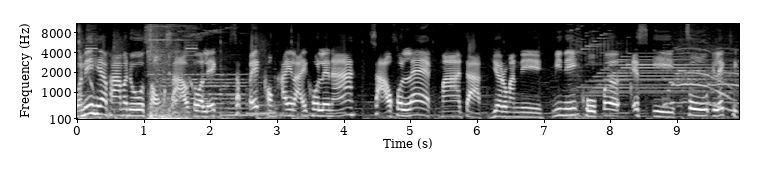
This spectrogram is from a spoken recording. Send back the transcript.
วันนี้เฮียพามาดูสองสาวตัวเล็ก สเปคของใครหลายคนเลยนะ สาวคนแรกมาจากเยอรมนีมินิคูเปอร์ SE Full Electric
